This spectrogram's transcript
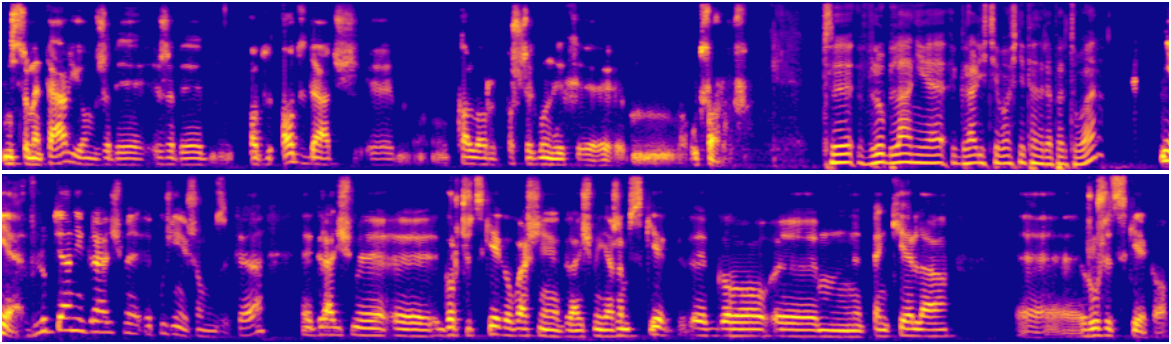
instrumentarium, żeby, żeby od, oddać kolor poszczególnych utworów. Czy w Lublanie graliście właśnie ten repertuar? Nie, w Lublianie graliśmy późniejszą muzykę. Graliśmy e, Gorczyckiego właśnie, graliśmy Jarzębskiego, Pękiela, e, Różyckiego.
